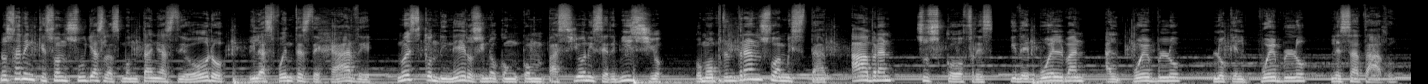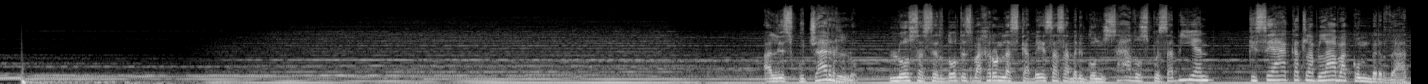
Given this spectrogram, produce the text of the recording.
¿No saben que son suyas las montañas de oro y las fuentes de jade? No es con dinero, sino con compasión y servicio, como obtendrán su amistad. Abran sus cofres y devuelvan al pueblo lo que el pueblo les ha dado. Al escucharlo, los sacerdotes bajaron las cabezas avergonzados, pues sabían que Seacat hablaba con verdad.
